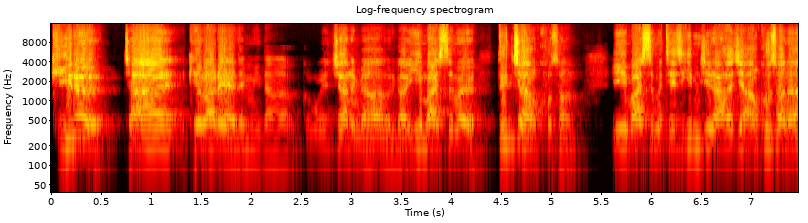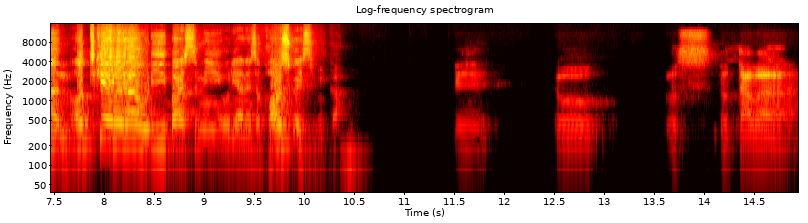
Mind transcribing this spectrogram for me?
귀를 잘 개발해야 됩니다. 그렇지 않으면 우리가 이 말씀을 듣지 않고선, 이 말씀을 되새김질 하지 않고서는 어떻게 해야 우리 말씀이 우리 안에서 거할 수가 있습니까? É, eu, eu, eu tava,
